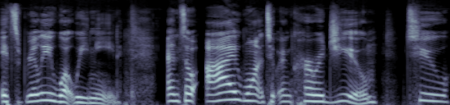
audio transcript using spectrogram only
it's really what we need. And so I want to encourage you to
